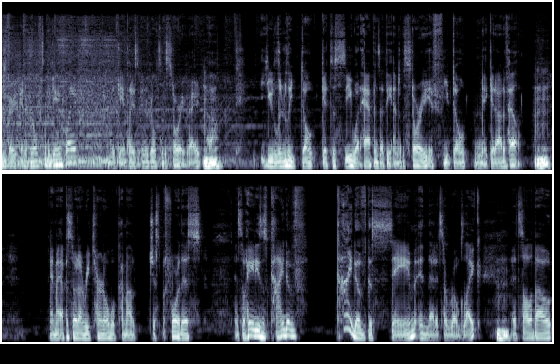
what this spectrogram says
Is very integral to the gameplay. The gameplay is integral to the story, right? Mm-hmm. Um, you literally don't get to see what happens at the end of the story if you don't make it out of hell. Mm-hmm. And my episode on Returnal will come out just before this. And so Hades is kind of kind of the same in that it's a roguelike. Mm-hmm. It's all about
